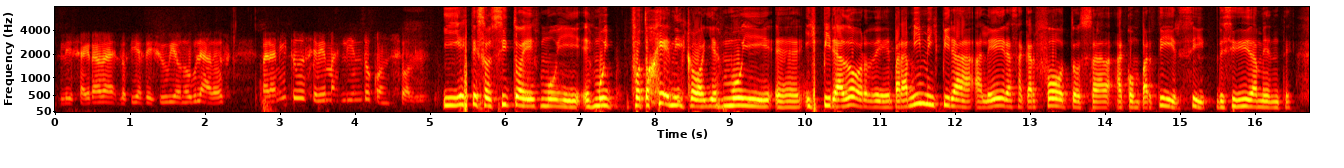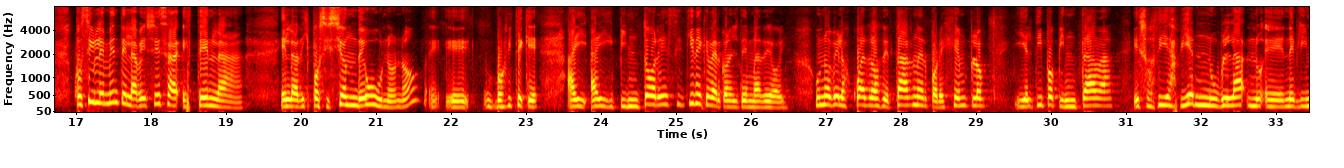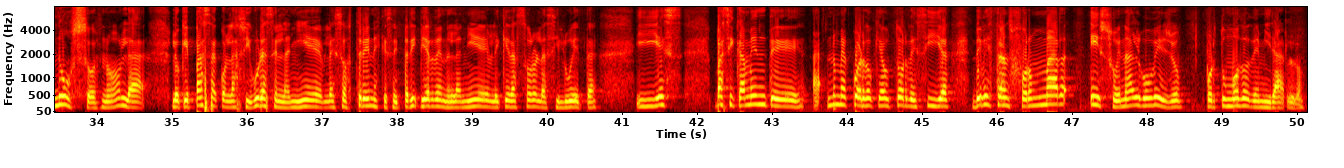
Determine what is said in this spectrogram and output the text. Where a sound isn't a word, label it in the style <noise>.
les agrada los días de lluvia o nublados, para mí todo se ve más lindo con sol. Y este solcito es muy, es muy fotogénico y es muy eh, inspirador. De, para mí me inspira a leer, a sacar fotos, a, compartir, sí, decididamente. Posiblemente la belleza esté en la, en la disposición de uno, ¿no? Eh, eh, vos viste que hay, hay pintores, y tiene que ver con el tema de hoy. Uno ve los cuadros de Turner, por ejemplo, y el tipo pintaba esos días bien nubla, eh, neblinosos, ¿no? La, lo que pasa con las figuras en la niebla, esos trenes que se pierden en la niebla y queda solo la silueta. Y es básicamente, ah, no me acuerdo qué autor decía, debes transformar eso en algo bello por tu modo de mirarlo.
